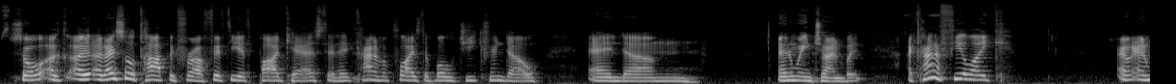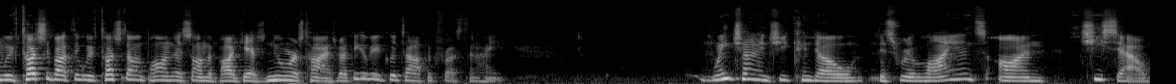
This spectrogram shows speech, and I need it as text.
So a, a, a nice little topic for our 50th podcast, and it kind of applies to both Jeet Kune Do and um, and Wing Chun, but I kind of feel like, and, and we've touched about that, we've touched upon this on the podcast numerous times, but I think it'd be a good topic for us tonight. Wing Chun and Jeet Kune Do, this reliance on Chi Sao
